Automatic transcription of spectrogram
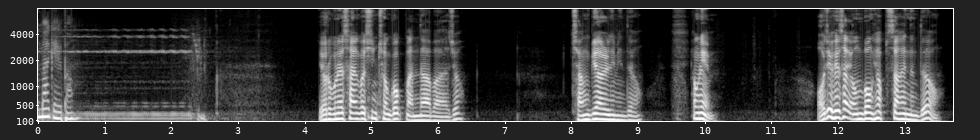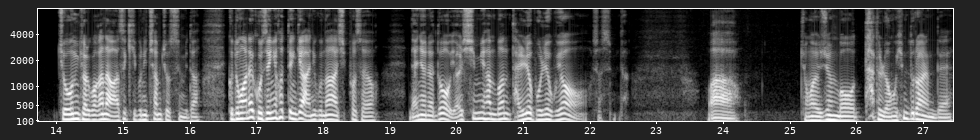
음악 앨범 여러분의 사연과 신청곡 만나봐야죠. 장비알 님인데요. 형님, 어제 회사 연봉 협상했는데요. 좋은 결과가 나와서 기분이 참 좋습니다. 그동안의 고생이 헛된 게 아니구나 싶어서요. 내년에도 열심히 한번 달려보려고요. 하셨습니다. 와, 정말 요즘 뭐 다들 너무 힘들어 하는데,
